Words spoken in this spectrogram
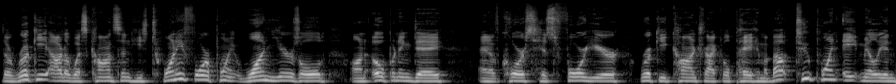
the rookie out of Wisconsin. He's 24.1 years old on opening day. And of course, his four year rookie contract will pay him about $2.8 million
